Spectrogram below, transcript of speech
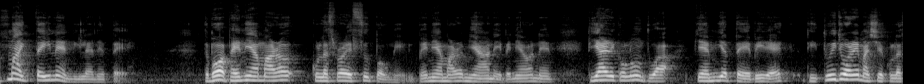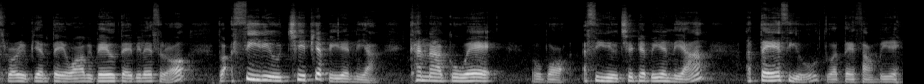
အမှိုက်သိမ်းတဲ့နီးလန်းနဲ့တည်တဘောဘယ်နေရာမှာတော့ cholesterol ရဲ့စုပုံနေပြီဘယ်နေရာမှာတော့များနေဘယ်နေရာမှာနေဒီဟာတွေအကုန်လုံး तू ကပြန်ပြီးတည်ပေးတယ်ဒီသွေးကြောထဲမှာရှိ cholesterol တွေပြန်တည်သွားပြီဘယ်ကိုတည်ပေးလဲဆိုတော့ तू အစီတွေကိုခြေဖြတ်ပေးတဲ့နေရာခန္ဓာကိုယ်ရဲ့ဟိုပေါ့အစီတွေကိုခြေဖြတ်ပေးတဲ့နေရာ အသေးစီကို तू ကတည်ဆောင်ပေးတယ်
